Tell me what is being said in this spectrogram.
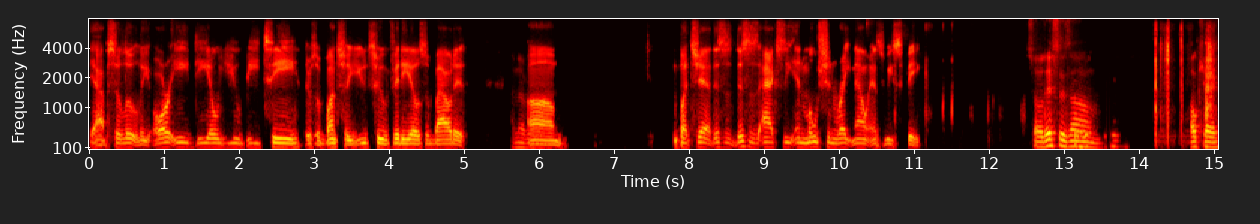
Yeah, absolutely. R E D O U B T. There's a bunch of YouTube videos about it. Um, but yeah, this is this is actually in motion right now as we speak. So this is um okay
